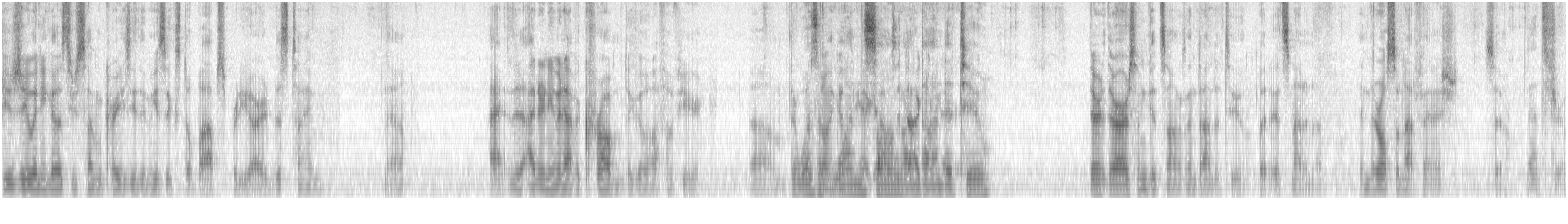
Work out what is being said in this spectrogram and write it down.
Usually, when he goes through something crazy, the music still bops pretty hard. This time, no. I, I don't even have a crumb to go off of here. Um, There wasn't one thing I was song on Donda 2. There, there are some good songs on Donda 2, but it's not enough, and they're also not finished. So That's true.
